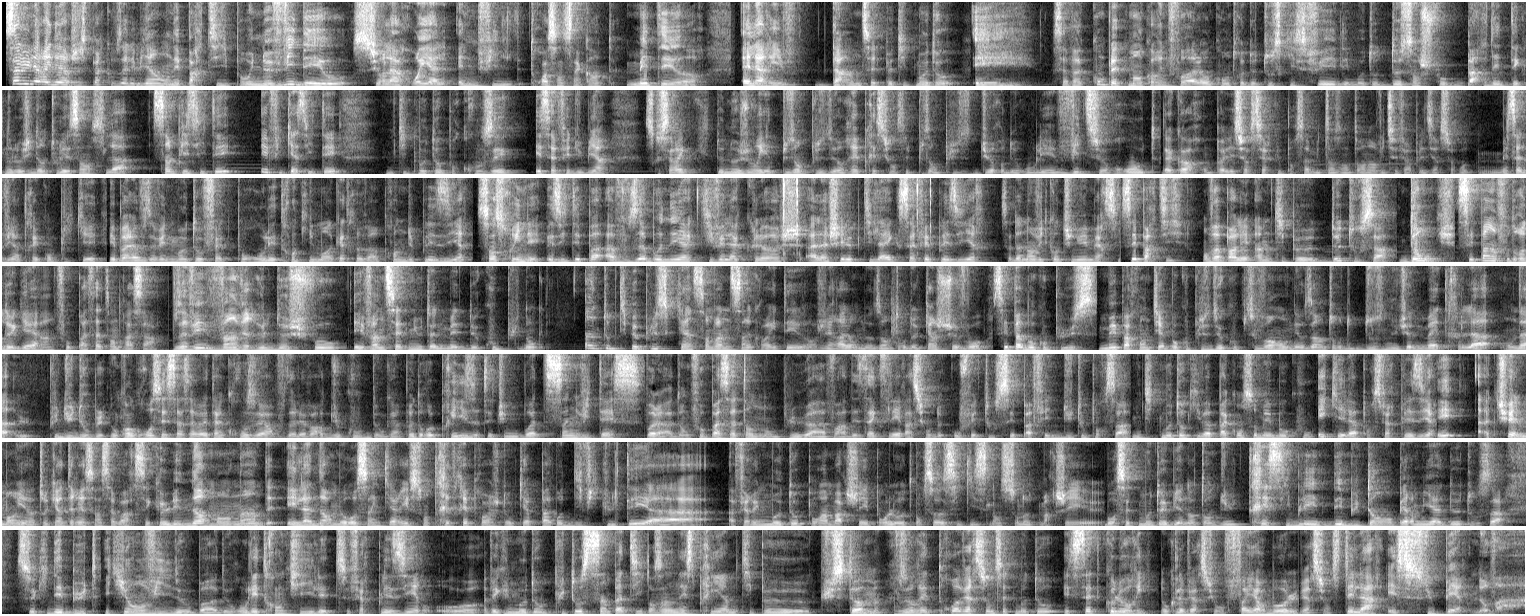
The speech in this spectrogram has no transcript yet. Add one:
Salut les riders, j'espère que vous allez bien. On est parti pour une vidéo sur la Royal Enfield 350 Meteor. Elle arrive d'Inde, cette petite moto, et ça va complètement encore une fois à l'encontre de tout ce qui se fait, des motos de 200 chevaux bardées de technologie dans tous les sens. La simplicité, efficacité, une petite moto pour cruiser, et ça fait du bien. Parce que c'est vrai que de nos jours, il y a de plus en plus de répression, c'est de plus en plus dur de rouler vite sur route. D'accord, on peut aller sur circuit pour ça, mais de temps en temps, on a envie de se faire plaisir sur route, mais ça devient très compliqué. Et bah là, vous avez une moto faite pour rouler tranquillement à 80, prendre du plaisir, sans se ruiner. N'hésitez pas à vous abonner, à activer la cloche, à lâcher le petit like, ça fait plaisir, ça donne envie de continuer, merci. C'est parti, on va parler un petit peu de tout ça. Donc, c'est pas un foudre de guerre, hein, faut pas s'attendre à ça. Vous avez 20,2 chevaux et 27 Nm de couple, donc un tout petit peu plus qu'un 125 en réalité. En général, on est aux alentours de 15 chevaux. C'est pas beaucoup plus, mais par contre, il y a beaucoup plus de coupe. Souvent, on est aux alentours de 12 Nm. Là, on a du double. Donc en gros, c'est ça. Ça va être un cruiser. Vous allez avoir du couple, donc un peu de reprise. C'est une boîte 5 vitesses. Voilà, donc faut pas s'attendre non plus à avoir des accélérations de ouf et tout. C'est pas fait du tout pour ça. Une petite moto qui va pas consommer beaucoup et qui est là pour se faire plaisir. Et actuellement, il y a un truc intéressant à savoir, c'est que les normes en Inde et la norme Euro 5 qui arrive sont très très proches. Donc il n'y a pas trop de difficulté à, faire une moto pour un marché et pour l'autre. Pour ça aussi qu'ils se lancent sur notre marché. Euh, bon, cette moto est bien entendu très ciblée, débutant, permis à deux, tout ça. Ceux qui débutent et qui ont envie de, bah, de rouler tranquille et de se faire plaisir avec une moto plutôt sympathique, dans un esprit un petit peu custom. Vous aurez trois versions de cette moto et sept coloris. Donc la version Fireball, version Stellar et Supernova.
